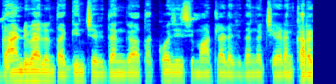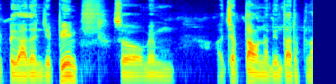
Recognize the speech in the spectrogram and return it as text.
బ్రాండ్ వాల్యూని తగ్గించే విధంగా, తక్కువ చేసి మాట్లాడే విధంగా చేయడం కరెక్ట్ కాదని చెప్పి సో, మేము చెప్తా ఉన్నా దీని తరపున.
